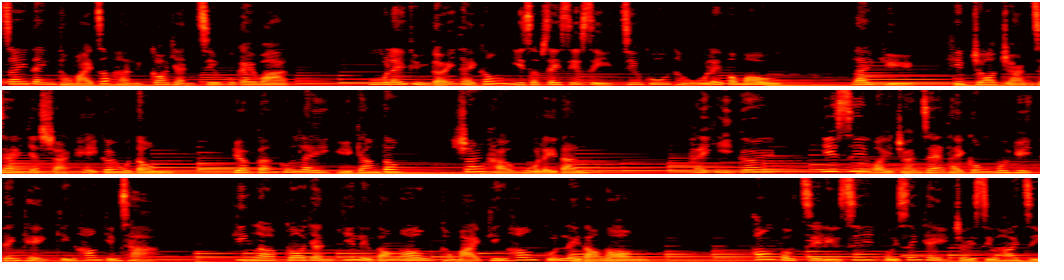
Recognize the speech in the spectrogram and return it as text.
制定同埋执行个人照顾计划。护理团队提供二十四小时照顾同护理服务，例如协助长者日常起居活动、药品管理与监督、伤口护理等。喺宜居，医师为长者提供每月定期健康检查。建立个人医疗档案同埋健康管理档案。康复治疗师每星期最少开展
